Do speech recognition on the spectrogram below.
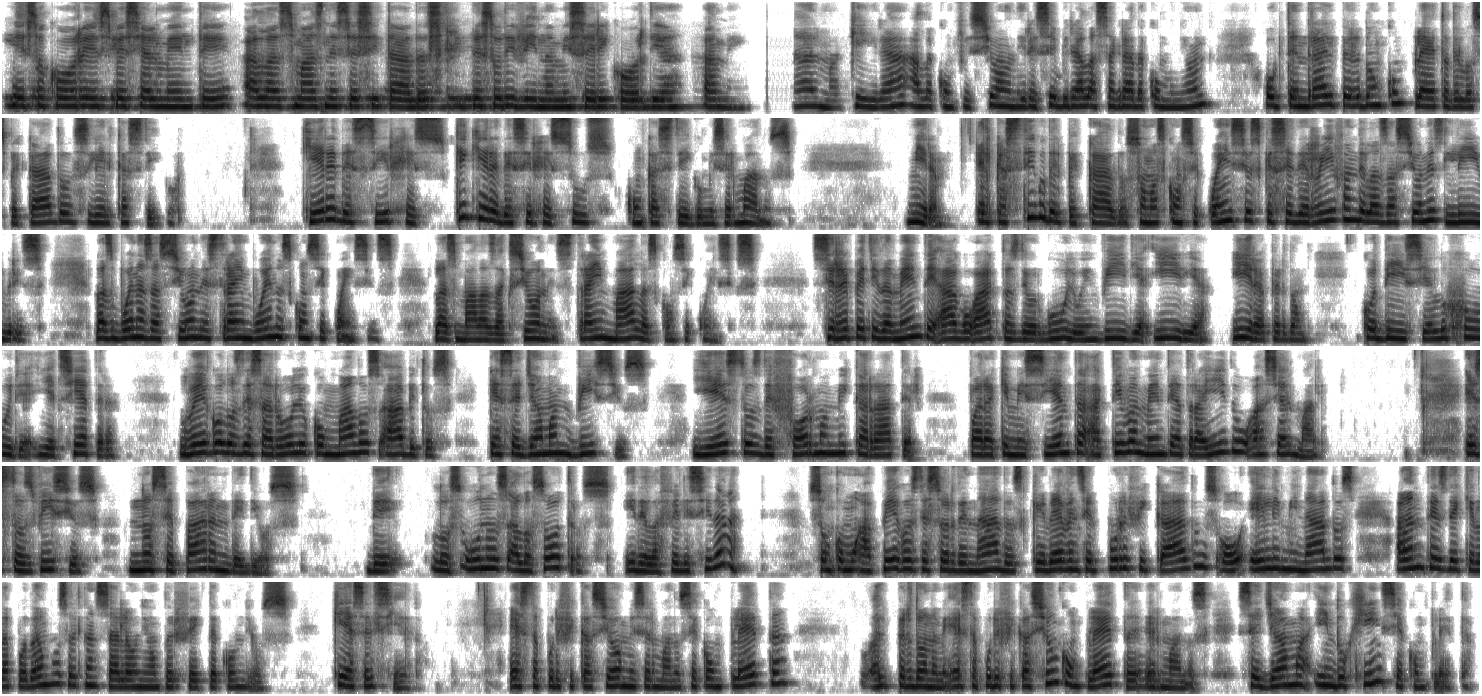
y socorre especialmente a las más necesitadas de su divina misericordia. Amén. alma que irá a la confesión y recibirá la Sagrada Comunión obtendrá el perdón completo de los pecados y el castigo. Quiere decir ¿Qué quiere decir Jesús con castigo, mis hermanos? Mira, el castigo del pecado son las consecuencias que se derivan de las acciones libres. Las buenas acciones traen buenas consecuencias. Las malas acciones traen malas consecuencias. Si repetidamente hago actos de orgullo, envidia, ira, ira, perdón, codicia, lujuria y etc., luego los desarrollo con malos hábitos que se llaman vicios, y estos deforman mi carácter para que me sienta activamente atraído hacia el mal. Estos vicios nos separan de Dios, de los unos a los otros y de la felicidad son como apegos desordenados que deben ser purificados o eliminados antes de que la podamos alcanzar la unión perfecta con Dios, que es el cielo. Esta purificación, mis hermanos, se completa, perdóname, esta purificación completa, hermanos, se llama indulgencia completa.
